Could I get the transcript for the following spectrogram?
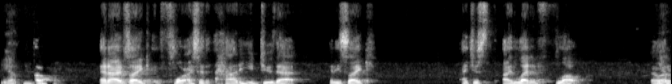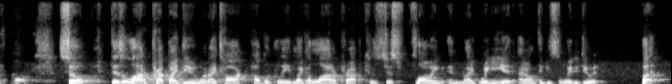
Yep. And I was like, Floor, I said, how do you do that? And he's like, I just, I let it flow. I let it flow. So there's a lot of prep I do when I talk publicly, like a lot of prep, because just flowing and like winging it, I don't think it's the way to do it. But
